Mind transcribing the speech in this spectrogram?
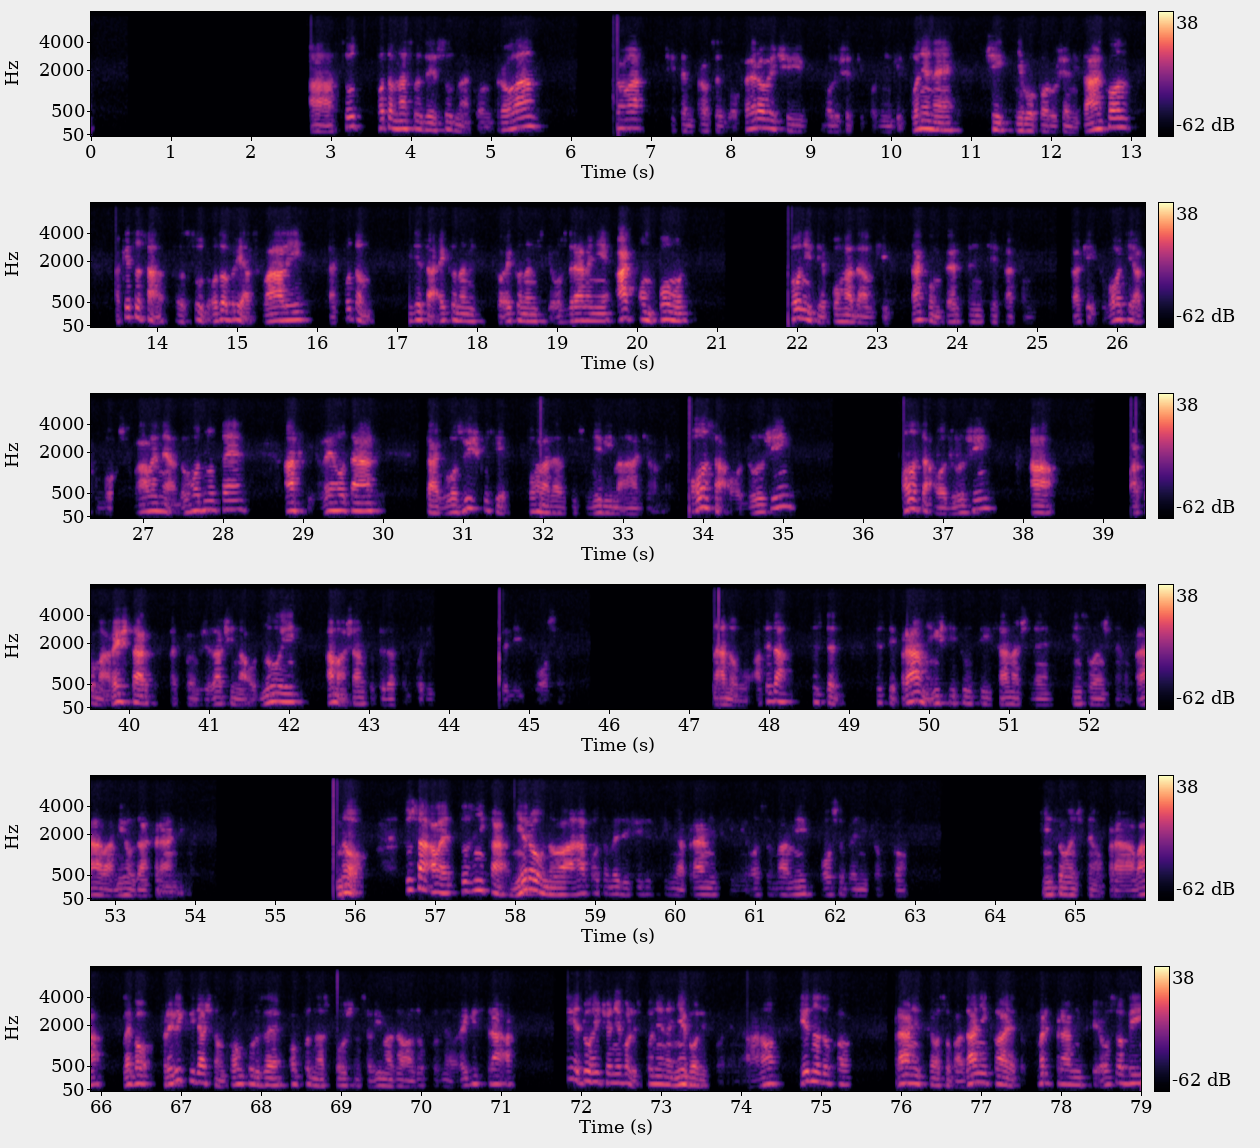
a súd, potom nasleduje súdna kontrola, či ten proces bol férový, či boli všetky podmienky splnené, či nebol porušený zákon. A keď to sa súd odobrí a schváli, tak potom ide tá ekonomické ozdravenie, ak on pomôže splní tie pohľadávky v takom percente, v takom, v takej kvote, ako bolo schválené a dohodnuté a v tých lehotách, tak vo zvyšku tie pohľadávky sú nevymáhateľné. On sa odlží, on sa odlží a ako má reštart, tak poviem, že začína od nuly a má šancu teda v tom podnikať pôsobiť. Na novo. A teda cez, ten, cez tie právne inštitúty sanačné insolvenčného práva, my ho zachránime. No, tu sa ale, tu vzniká nerovnováha potom medzi fyzickými a právnickými osobami v pôsobení tohto insolvenčného práva, lebo pri likvidačnom konkurze obchodná spoločnosť sa vymazala z obchodného registra a tie dlhy, čo neboli splnené, neboli splnené. Áno, jednoducho právnická osoba zanikla, je to smrť právnickej osoby,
